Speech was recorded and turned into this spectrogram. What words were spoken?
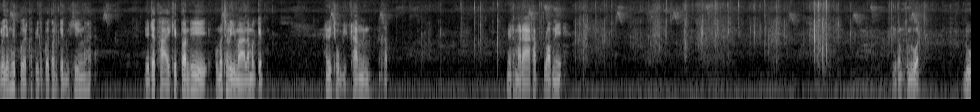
เรายังไม่เปิดครับ เดี๋ยวจะเปิดตอนเก็บอีกทีนึงนะฮะ เดี๋ยวจะถ่ายคลิปตอนที่คุณวัชรีมาแล้วมาเก็บ ให้ได้ชมอีกครั้งหนึ่งนะครับ ไม่ธรรมดาครับรอบนี้ เดี๋ยวต้องสำรวจ ดู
